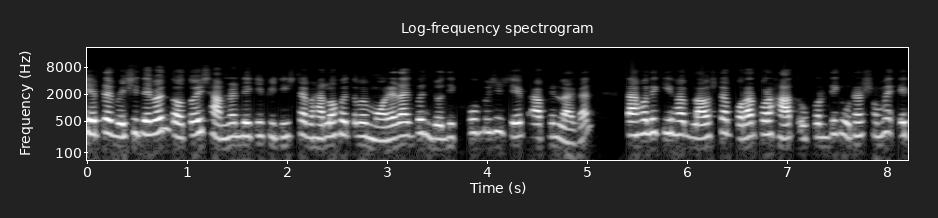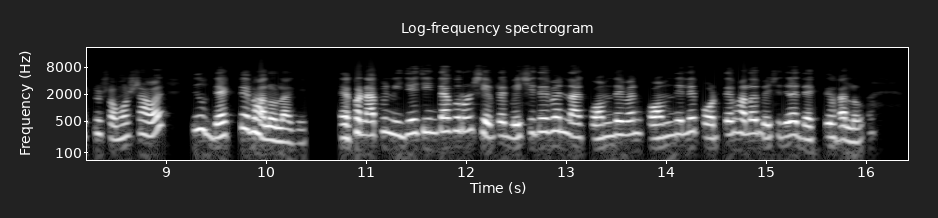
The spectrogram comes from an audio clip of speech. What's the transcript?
শেপটা বেশি দেবেন, ততই সামনের দিকে ফিটিংসটা ভালো হয়। তবে মনে রাখবেন, যদি খুব বেশি শেপ আপনি লাগান, তাহলে কি হয়, ব্লাউজটা পরার পর হাত উপর দিকে ওঠার সময় একটু সমস্যা হয়, কিন্তু দেখতে ভালো লাগে। এখন আপনি নিজেই চিন্তা করুন শেপটা বেশি দেবেন না, কম দেবেন, কম দিলে পড়তে ভালো, বেশি দিলে দেখতে ভালো।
